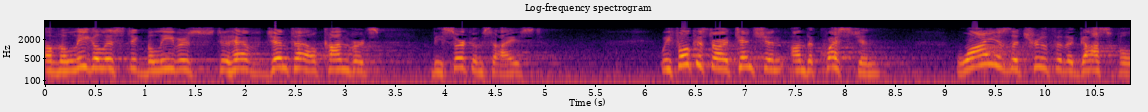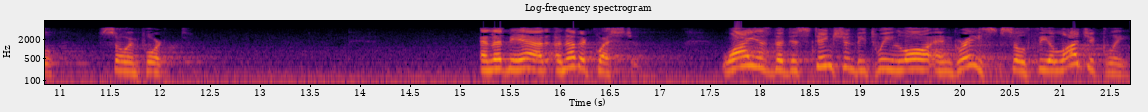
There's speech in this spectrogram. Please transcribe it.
of the legalistic believers to have Gentile converts be circumcised, we focused our attention on the question why is the truth of the gospel so important? And let me add another question why is the distinction between law and grace so theologically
